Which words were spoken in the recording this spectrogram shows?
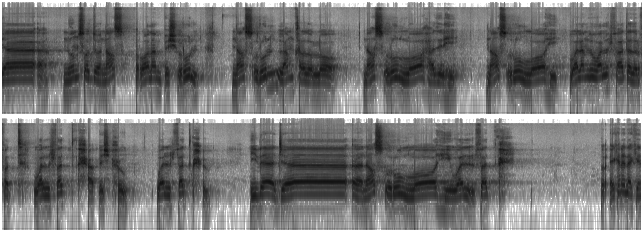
جاء نون صد جو نص رولم بشرول نصر لم خرج الله نصر الله حاضره نصر الله ولم والفات ذرفت والفتح بشحو والفتح إذا جاء نصر الله والفتح তো এখানে দেখেন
